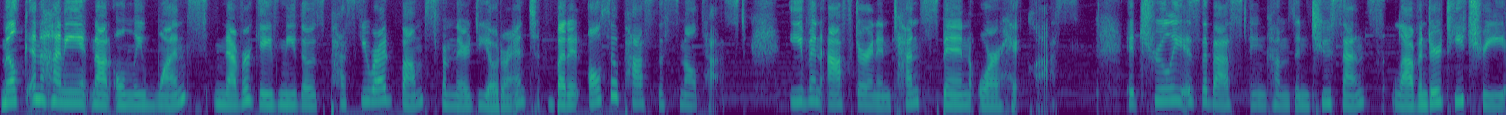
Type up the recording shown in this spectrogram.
Milk and Honey not only once never gave me those pesky red bumps from their deodorant, but it also passed the smell test, even after an intense spin or HIIT class. It truly is the best and comes in two scents lavender tea tree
